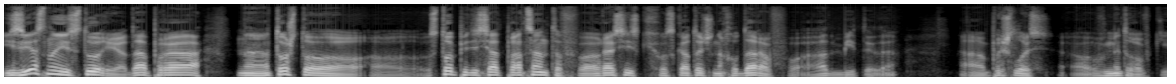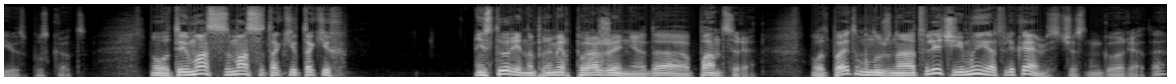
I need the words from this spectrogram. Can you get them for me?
Известная история, да, про э, то, что 150% э, российских высокоточных ударов отбиты, да. А пришлось в метро в Киеве спускаться. Вот, и масса, масса таких, таких историй, например, поражения, да, панциря. Вот, поэтому нужно отвлечь, и мы отвлекаемся, честно говоря, да.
